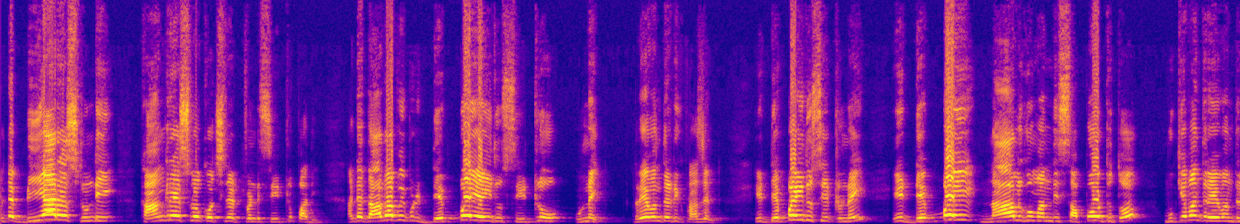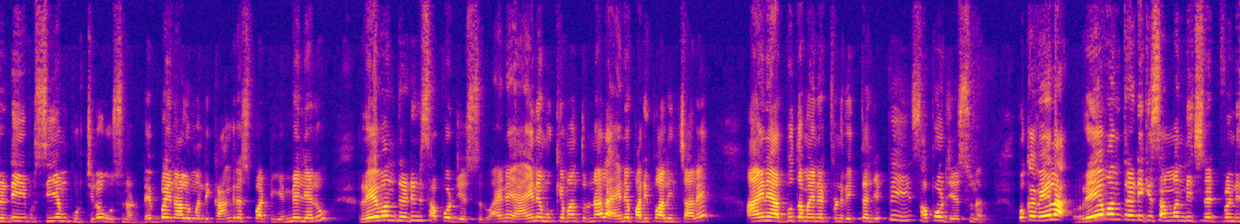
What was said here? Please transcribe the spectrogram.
అంటే బీఆర్ఎస్ నుండి కాంగ్రెస్లోకి వచ్చినటువంటి సీట్లు పది. అంటే దాదాపు ఇప్పుడు డెబ్బై ఐదు సీట్లు ఉన్నాయి రేవంత్ రెడ్డికి ప్రజెంట్. ఈ డెబ్బై ఐదు సీట్లు ఉన్నాయి ఈ డెబ్బై నాలుగు మంది సపోర్టుతో ముఖ్యమంత్రి రేవంత్ రెడ్డి ఇప్పుడు సీఎం కుర్చీలో కూర్చున్నాడు. డెబ్బై నాలుగు మంది కాంగ్రెస్ పార్టీ ఎమ్మెల్యేలు రేవంత్ రెడ్డిని సపోర్ట్ చేస్తున్నారు. ఆయన ఆయనే ముఖ్యమంత్రి ఉండాలి ఆయనే పరిపాలించాలి ఆయనే అద్భుతమైనటువంటి వ్యక్తి అని చెప్పి సపోర్ట్ చేస్తున్నారు. ఒకవేళ రేవంత్ రెడ్డికి సంబంధించినటువంటి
